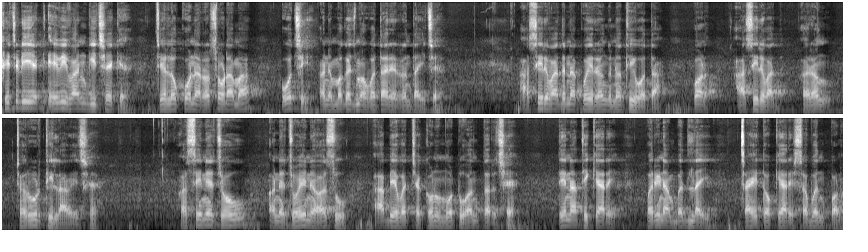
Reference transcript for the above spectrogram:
ખીચડી એક એવી વાનગી છે કે જે લોકોના રસોડામાં ઓછી અને મગજમાં વધારે રંધાય છે. આશીર્વાદના કોઈ રંગ નથી હોતા, પણ આશીર્વાદ રંગ જરૂરથી લાવે છે. હસીને જોવું અને જોઈને હસવું આ બે વચ્ચે ઘણું મોટું અંતર છે. તેનાથી ક્યારેય પરિણામ બદલાઈ જાય તો ક્યારેય સંબંધ પણ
